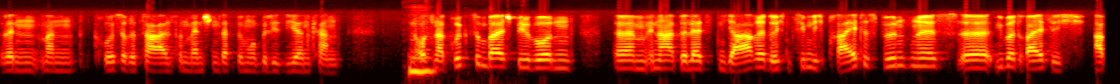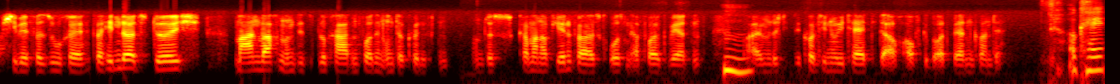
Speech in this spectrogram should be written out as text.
wenn man größere Zahlen von Menschen dafür mobilisieren kann. In mhm. Osnabrück zum Beispiel wurden ähm, innerhalb der letzten Jahre durch ein ziemlich breites Bündnis äh, über 30 Abschiebeversuche verhindert durch Mahnwachen und Sitzblockaden vor den Unterkünften. Und das kann man auf jeden Fall als großen Erfolg werten, mhm. vor allem durch diese Kontinuität, die da auch aufgebaut werden konnte. Okay,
